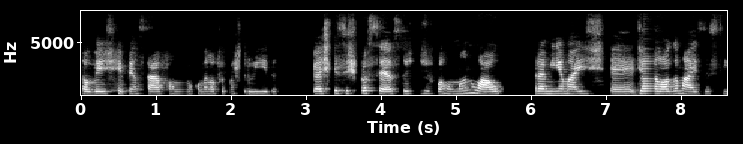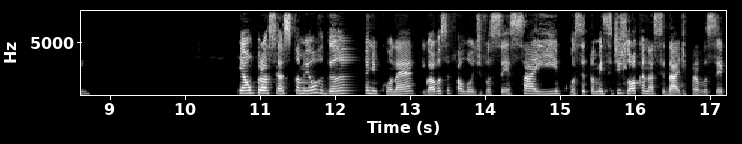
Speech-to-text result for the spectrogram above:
talvez repensar a forma como ela foi construída. Eu acho que esses processos de forma manual, para mim é mais é, dialoga mais assim. E é um processo também orgânico, né? Igual você falou de você sair, você também se desloca na cidade para você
